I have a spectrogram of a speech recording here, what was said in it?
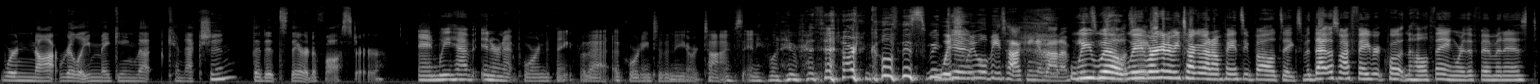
we're not really making that connection that it's there to foster. And we have internet porn to thank for that, according to the New York Times. Anyone who read that article this week, Which we will be talking about on We will. We, Politics. we're going to be talking about on Pantsuit Politics. But that was my favorite quote in the whole thing where the feminist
